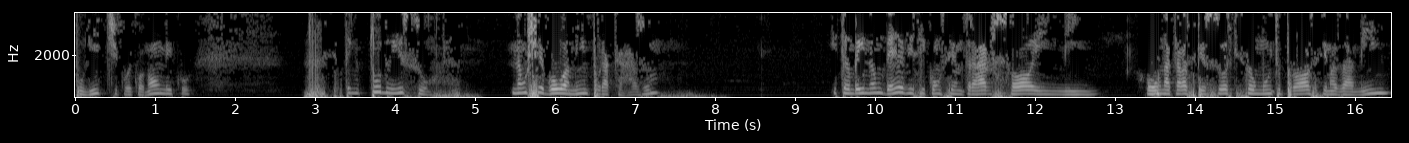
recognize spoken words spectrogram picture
político, econômico, se eu tenho tudo isso, não chegou a mim por acaso, e também não deve se concentrar só em mim ou naquelas pessoas que são muito próximas a mim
